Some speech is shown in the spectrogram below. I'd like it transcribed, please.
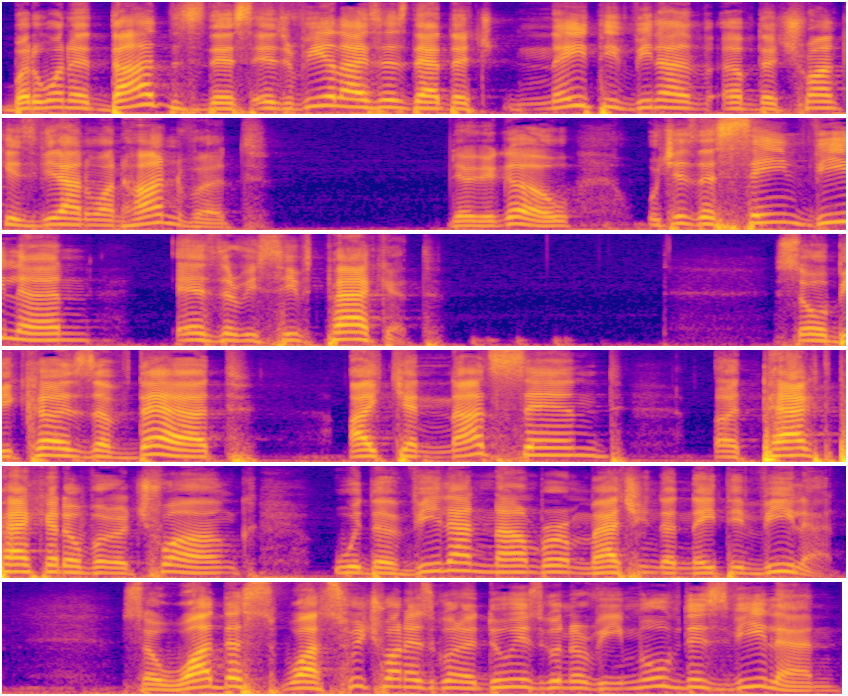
But when it does this, it realizes that the native VLAN of the trunk is VLAN 100. There you go, which is the same VLAN as the received packet. So because of that, I cannot send a tagged packet over a trunk with a VLAN number matching the native VLAN. So what this what switch one is going to do is going to remove this VLAN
